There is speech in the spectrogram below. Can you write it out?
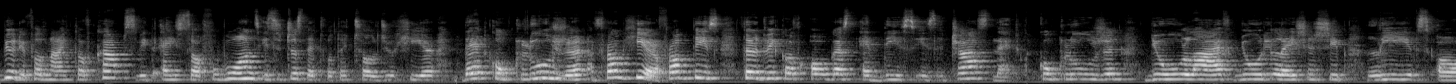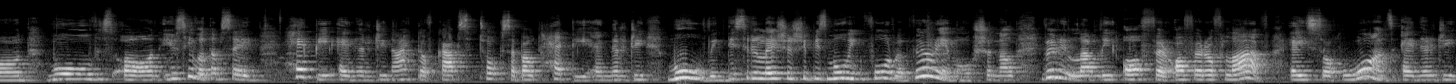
beautiful knight of cups with ace of wands. It's just that what i told you here. That conclusion from here from this third week of august and this is just that conclusion, new life, new relationship lives on, moves on. You see what I'm saying? Happy energy, Knight of Cups talks about happy energy, moving. This relationship is moving forward, very emotional, very lovely offer, offer of love. Ace of Wands, energy,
